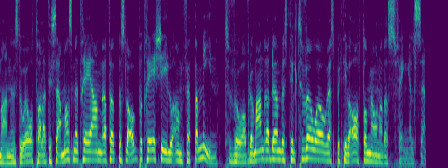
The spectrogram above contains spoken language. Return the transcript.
Mannen stod åtalad tillsammans med tre andra för ett beslag på tre kilo amfetamin. Två av de andra dömdes till två år respektive 18 månaders fängelse.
